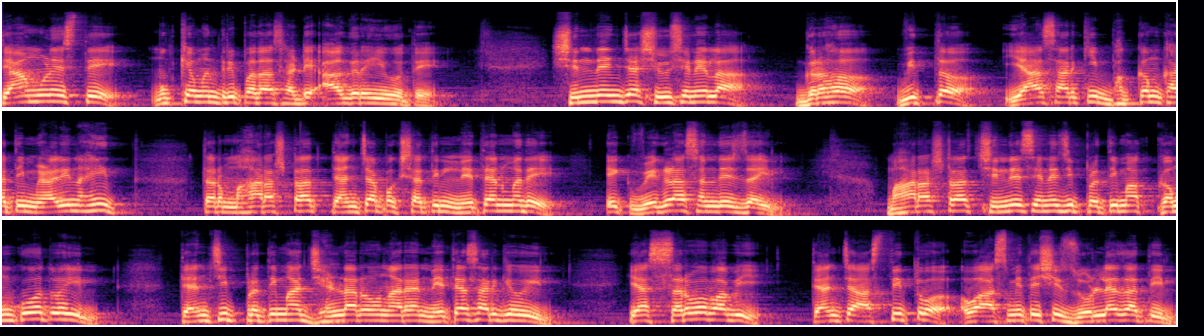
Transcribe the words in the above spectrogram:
त्यामुळेच ते मुख्यमंत्रीपदासाठी आग्रही होते. शिंदेंच्या शिवसेनेला ग्रह वित्त यासारखी भक्कम खाती मिळाली नाहीत तर महाराष्ट्रात त्यांच्या पक्षातील नेत्यांमध्ये एक वेगळा संदेश जाईल. महाराष्ट्रात शिंदे सेनेची प्रतिमा कमकुवत होईल त्यांची प्रतिमा झेंडा रोवणाऱ्या नेत्यासारखी होईल या सर्व बाबी त्यांच्या अस्तित्व व अस्मितेशी जोडल्या जातील.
